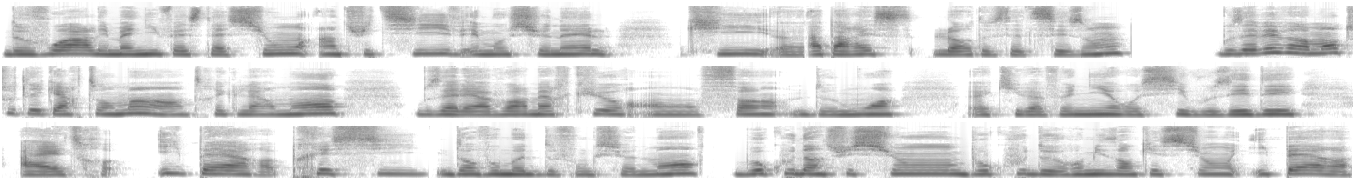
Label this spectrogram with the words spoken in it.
de voir les manifestations intuitives, émotionnelles qui euh, apparaissent lors de cette saison. Vous avez vraiment toutes les cartes en main, hein, très clairement. Vous allez avoir Mercure en fin de mois euh, qui va venir aussi vous aider à être hyper précis dans vos modes de fonctionnement, beaucoup d'intuition, beaucoup de remise en question hyper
